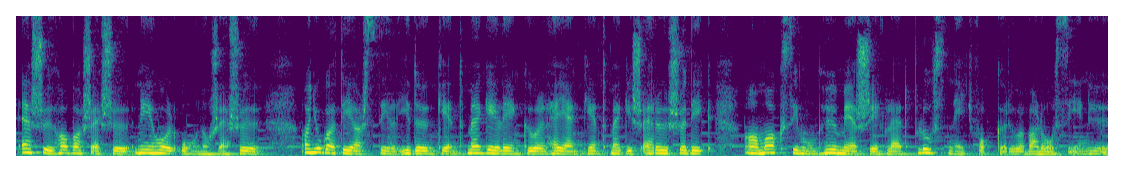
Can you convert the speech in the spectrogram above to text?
eső, havas eső, néhol ónos eső. A nyugatias szél időnként megélénkül, helyenként meg is erősödik, a maximum hőmérséklet plusz 4 fok körül valószínű.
